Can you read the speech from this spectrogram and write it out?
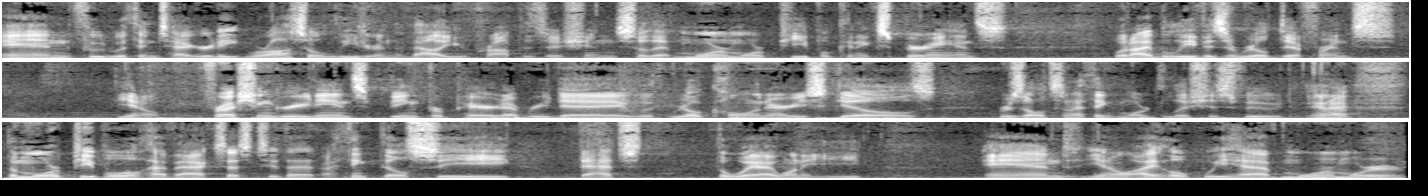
and food with integrity, we're also a leader in the value proposition so that more and more people can experience what I believe is a real difference you know, fresh ingredients being prepared every day with real culinary skills results in, I think, more delicious food. And I, the more people will have access to that, I think they'll see that's the way I want to eat. And you know, I hope we have more and more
